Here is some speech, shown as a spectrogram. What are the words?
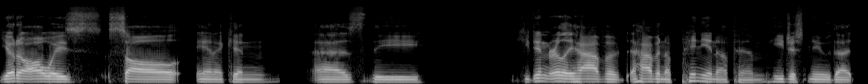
Yoda always saw Anakin as the. He didn't really have a have an opinion of him. He just knew that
